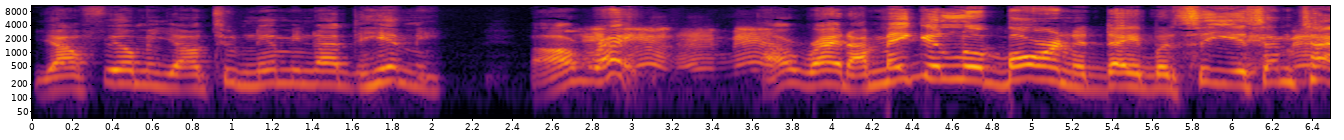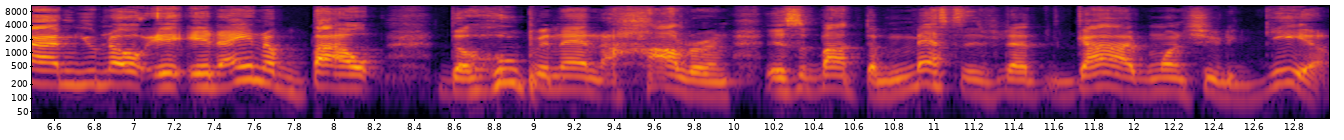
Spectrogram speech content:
Y'all feel me? Y'all too near me not to hear me. All right. Amen. Amen. All right, I may get a little boring today, but see, sometimes you know it, it ain't about the hooping and the hollering. It's about the message that God wants you to give,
